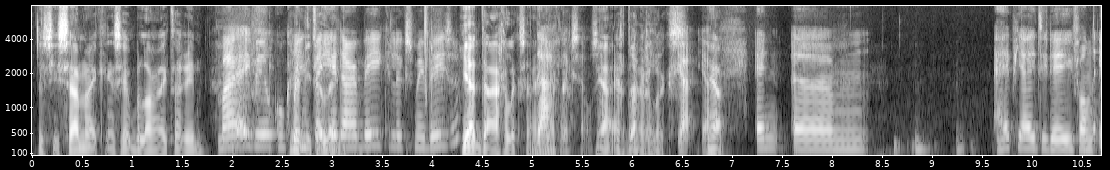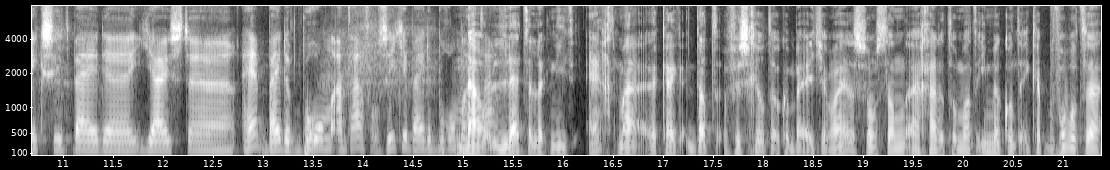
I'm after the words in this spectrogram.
Dus die samenwerking is heel belangrijk daarin. Maar even heel concreet, ben je daar wekelijks mee bezig? Ja, dagelijks eigenlijk. Dagelijks zelfs. Ja, echt dagelijks. Ja, ja. Ja. En ehm, heb jij het idee van ik zit bij de juiste, hè, bij de bron aan tafel? Zit je bij de bron aan Nou, tafel? letterlijk niet echt. Maar eh, kijk, dat verschilt ook een beetje. Maar ja, soms dan eh, gaat het om wat e-mail komt. Ik heb bijvoorbeeld eh, een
